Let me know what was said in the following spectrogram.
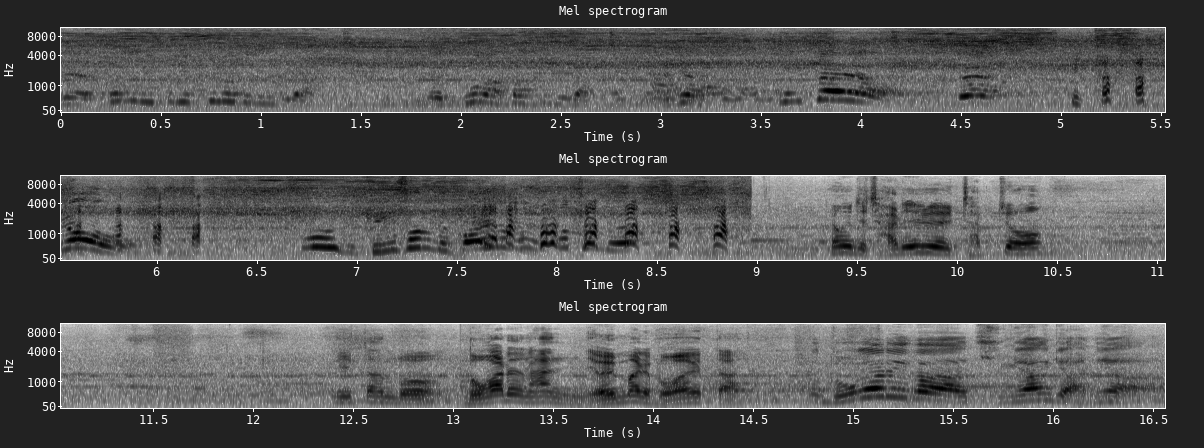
네, 사진 이쁘게 찍어드립니다. 네, 돈안 받습니다. 네, 공짜예요. 네. 요! 어, 이거 갱선인데 빠이는 거 똑같은데? 형 이제 자리를 잡죠. 일단 뭐 노가리는 한 10마리 먹어야겠다. 근데 노가리가 중요한 게 아니야.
